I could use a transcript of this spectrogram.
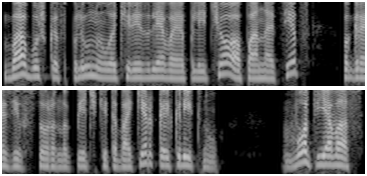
бабушка сплюнула через левое плечо, а пан-отец, погрозив в сторону печки табакеркой, крикнул. «Вот я вас!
